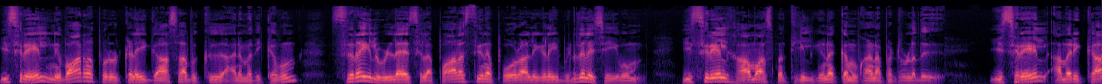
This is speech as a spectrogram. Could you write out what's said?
இஸ்ரேல் நிவாரணப் பொருட்களை காசாவுக்கு அனுமதிக்கவும் சிறையில் உள்ள சில பாலஸ்தீன போராளிகளை விடுதலை செய்யவும் இஸ்ரேல் ஹாமாஸ் மத்தியில் இணக்கம் காணப்பட்டுள்ளது. இஸ்ரேல் அமெரிக்கா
